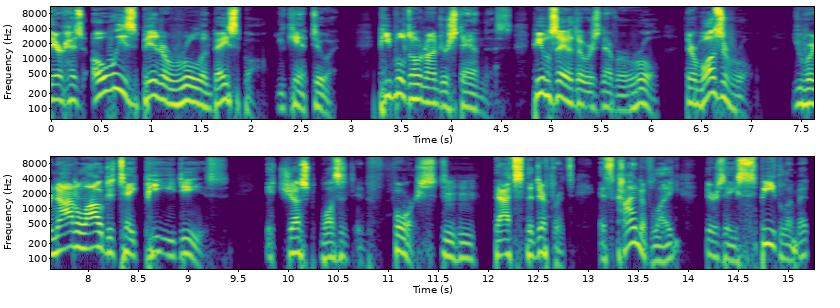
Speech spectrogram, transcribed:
there has always been a rule in baseball. You can't do it. People don't understand this. People say oh, there was never a rule. There was a rule. You were not allowed to take PEDs. It just wasn't enforced. Mhm. That's the difference. It's kind of like there's a speed limit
